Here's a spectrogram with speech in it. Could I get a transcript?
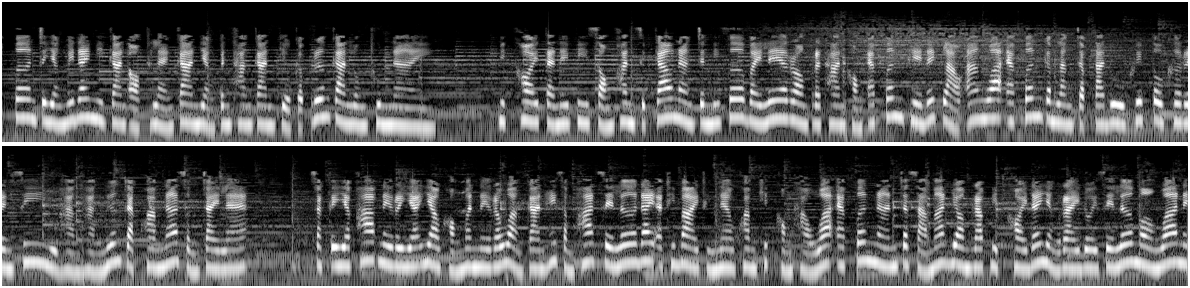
Apple จะยังไม่ได้มีการออกแถลงการอย่างเป็นทางการเกี่ยวกับเรื่องการลงทุนใน Bitcoin แต่ในปี 2019 นางเจนนิเฟอร์ไบเล่รองประธานของ Apple Pay ได้กล่าวอ้างว่า Apple กำลังจับตาดูคริปโตเคอเรนซีอยู่ห่างๆเนื่องจากความน่าสนใจและ ศักยภาพในระยะยาวของมันในระหว่างการให้สัมภาษณ์เซเลอร์ได้อธิบายถึงแนวความคิดของเขาว่า Apple นั้นจะสามารถยอมรับบิตคอยได้อย่างไร โดยเซเลอร์มองว่าใน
